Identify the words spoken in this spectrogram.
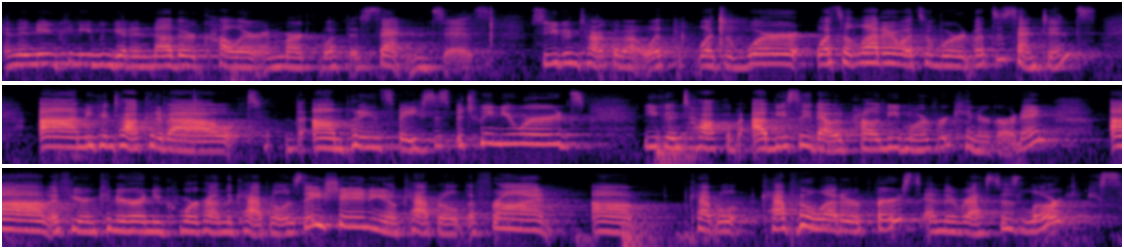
and then you can even get another color and mark what the sentence is. So you can talk about what, what's a word, what's a letter, what's a word, what's a sentence. Um, you can talk about um, putting spaces between your words. You can talk about, obviously that would probably be more for kindergarten. Um, if you're in kindergarten, you can work on the capitalization, you know, capital at the front, um, capital, capital letter first, and the rest is lowercase.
